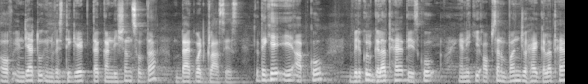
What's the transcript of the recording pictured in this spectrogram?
ऑफ़ इंडिया टू इन्वेस्टिगेट द कंडीशंस ऑफ़ द बैकवर्ड क्लासेस। तो देखिए, ये आपको बिल्कुल गलत है तो इसको यानी कि ऑप्शन वन जो है गलत है।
